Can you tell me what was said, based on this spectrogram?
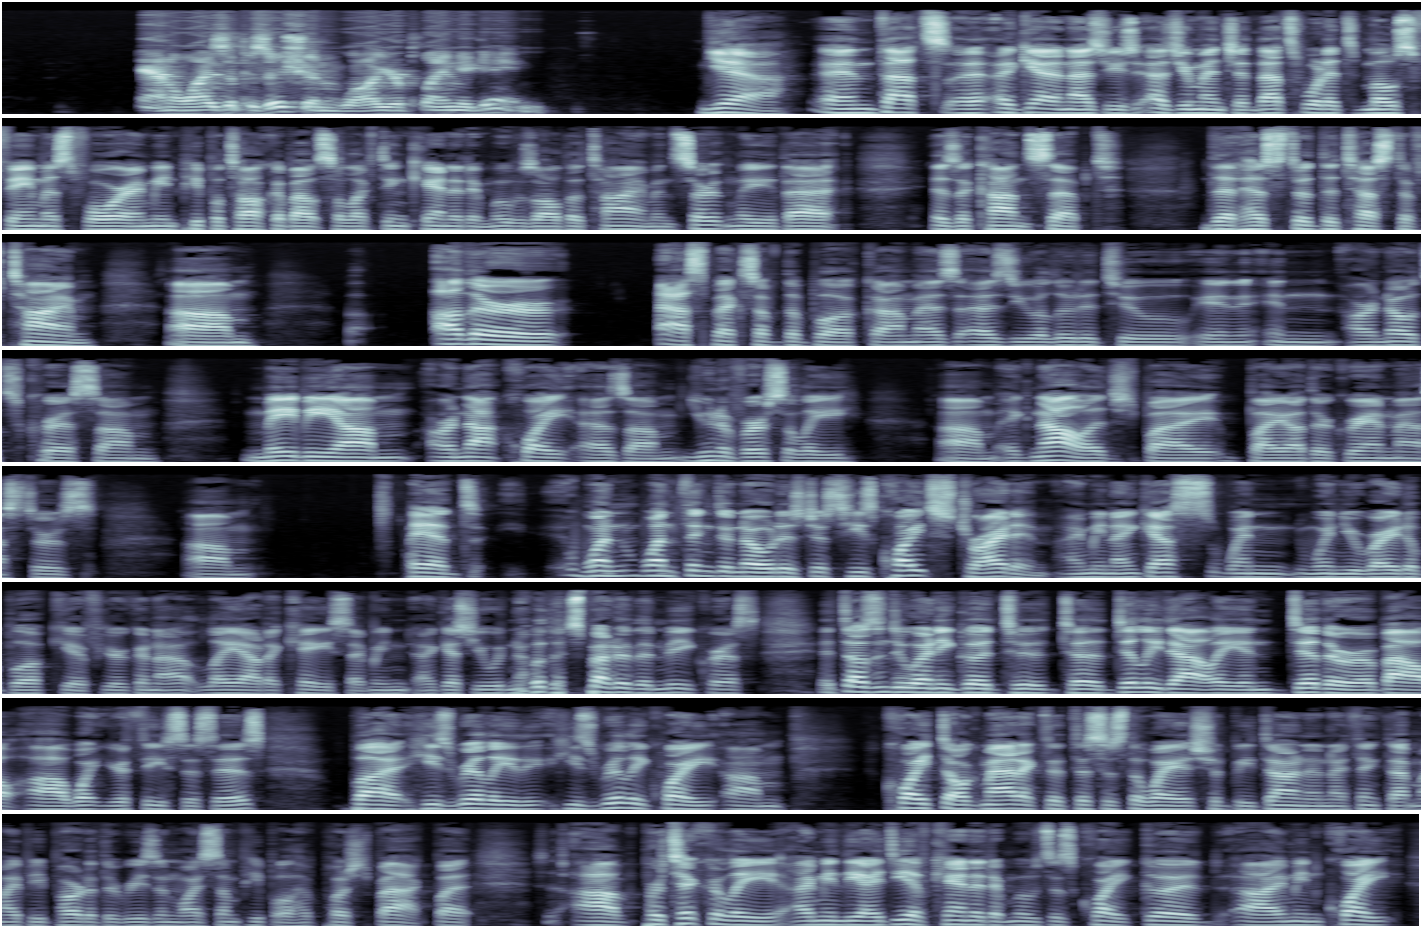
analyze a position while you're playing a game. Yeah, and that's uh, again as you as you mentioned, that's what it's most famous for. I mean, people talk about selecting candidate moves all the time, and certainly that is a concept that has stood the test of time. Um, other aspects of the book, um, as as you alluded to in in our notes, Chris, um, maybe um, are not quite as um, universally um, acknowledged by by other grandmasters. Um, and one one thing to note is just he's quite strident. I mean, I guess when when you write a book, if you're going to lay out a case, I mean, I guess you would know this better than me, Chris. It doesn't do any good to to dilly dally and dither about uh, what your thesis is. But he's really he's really quite um, quite dogmatic that this is the way it should be done. And I think that might be part of the reason why some people have pushed back. But uh, particularly, I mean, the idea of candidate moves is quite good. Uh, I mean, quite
